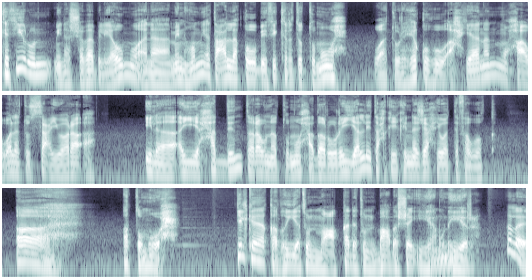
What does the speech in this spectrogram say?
كثير من الشباب اليوم وأنا منهم يتعلق بفكرة الطموح وترهقه أحيانا محاولة السعي وراءه. إلى أي حد ترون الطموح ضروريا لتحقيق النجاح والتفوق؟ آه الطموح. تلك قضية معقدة بعض الشيء يا منير. فلا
